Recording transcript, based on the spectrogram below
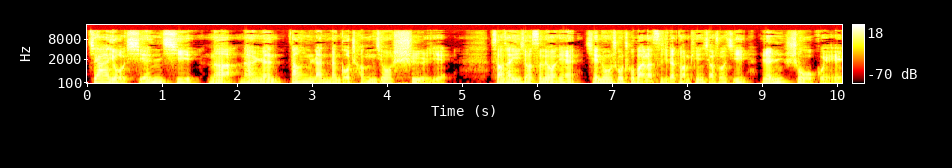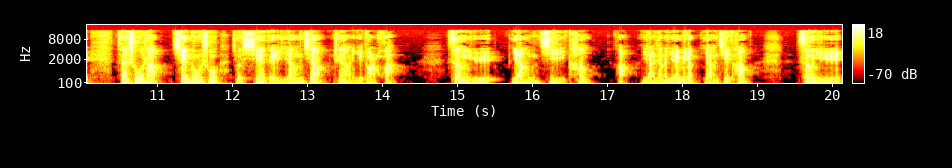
家有贤妻，那男人当然能够成就事业。早在一九四六年，钱钟书出版了自己的短篇小说集《人兽鬼》。在书上，钱钟书就写给杨绛这样一段话，赠与杨继康。啊，杨绛的原名杨继康，赠与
